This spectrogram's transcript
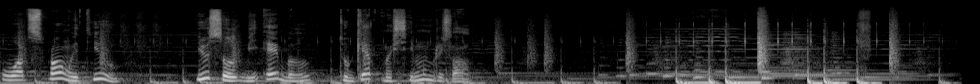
what's wrong with you. You should be able to get maximum result.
